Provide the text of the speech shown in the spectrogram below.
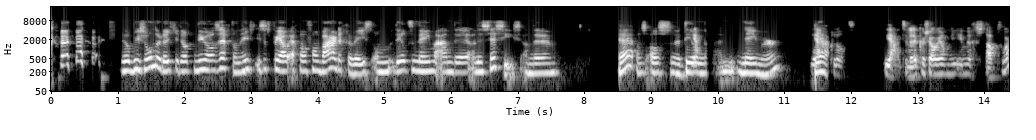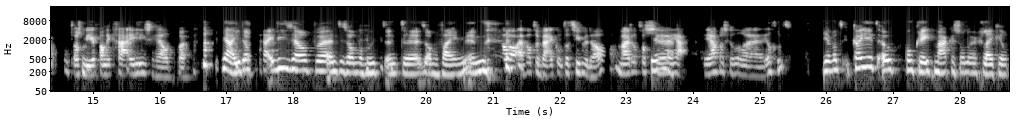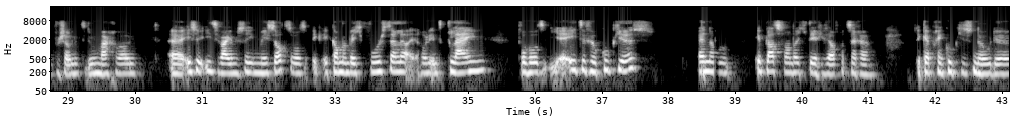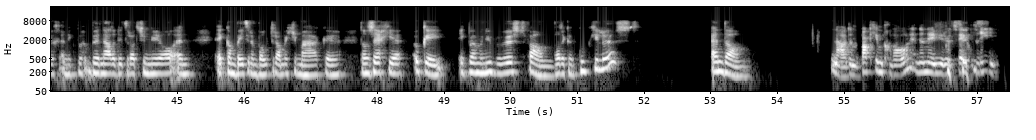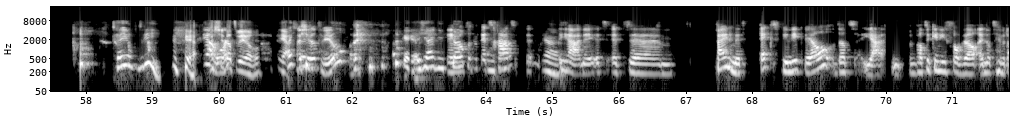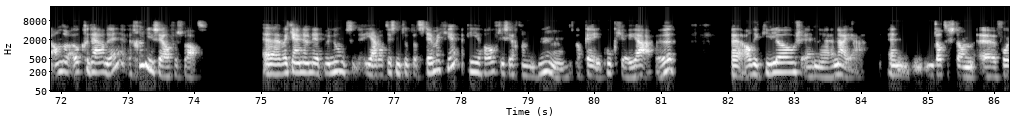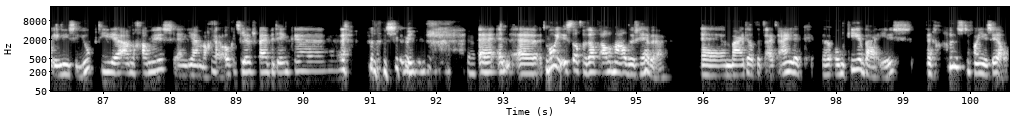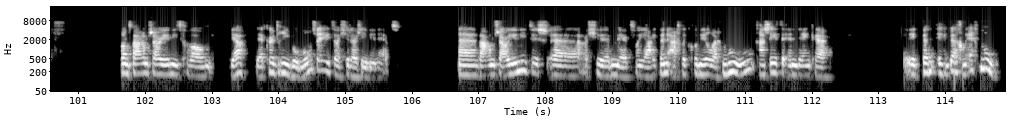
Heel bijzonder dat je dat nu al zegt. Dan heeft, is het voor jou echt wel van waarde geweest om deel te nemen aan de, aan de sessies. Aan de, hè, als, als eh, deelnemer. Ja, ja, klopt. Ja, terwijl ik er zo helemaal niet in ben gestapt hoor. Het was meer van ik ga Elise helpen. Ja, je dacht ik ga Elise helpen en het is allemaal goed en het, uh, is allemaal fijn. En... Oh, en wat erbij komt, dat zien we dan. Maar dat was, ja. Uh, ja, ja, was heel, heel goed. Ja, want kan je het ook concreet maken zonder gelijk heel persoonlijk te doen, maar gewoon is er iets waar je misschien mee zat? Zoals ik, ik kan me een beetje voorstellen, gewoon in het klein. Bijvoorbeeld, je eet te veel koekjes. En dan in plaats van dat je tegen jezelf gaat zeggen: ik heb geen koekjes nodig en ik benader dit rationeel en ik kan beter een boterhammetje maken. Dan zeg je, oké, ik ben me nu bewust van dat ik een koekje lust. En dan? Nou, dan pak je hem gewoon en dan neem je er twee of drie. twee of drie? Ja, als je dat wil. Ja. Als, je, dat wil. Oké, als jij die nee, het, het gaat. Ja. ja, nee, het, het uh, fijne met ACT vind ik wel dat, ja, wat ik in ieder geval wel, en dat hebben de anderen ook gedaan, hè, gun jezelf eens wat. Uh, wat jij nou net benoemt, ja, dat is natuurlijk dat stemmetje in je hoofd die zegt dan, hmm, oké, okay, koekje, ja, uh, al die kilo's en uh, nou ja. En dat is dan voor Elise Joep die aan de gang is. En jij mag daar ook iets leuks bij bedenken. ja. en het mooie is dat we dat allemaal dus hebben. Maar dat het uiteindelijk omkeerbaar is ten gunste van jezelf. Want waarom zou je niet gewoon ja, lekker drie bonbons eten als je daar zin in hebt. Uh, waarom zou je niet uh, als je merkt van ja, ik ben eigenlijk gewoon heel erg moe, gaan zitten en denken, ik ben, ik ben gewoon echt moe.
